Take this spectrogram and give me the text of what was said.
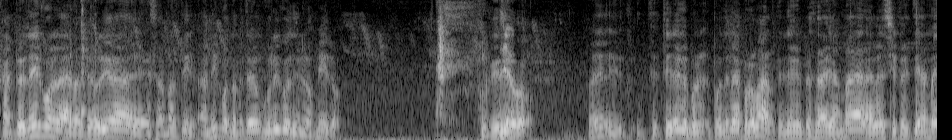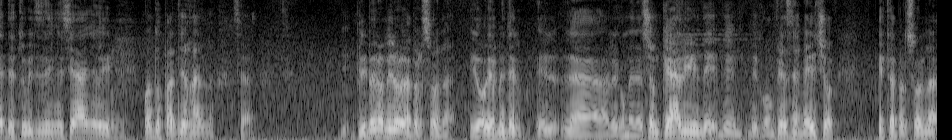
Campeoné con la categoría de San Martín. A mí cuando me traen un currículum ni los miro. Porque digo, ¿eh? Te- tenía que poner- ponerme a probar, tenía que empezar a llamar a ver si efectivamente estuviste en ese año y cuántos partidos ganaste. O sea, primero miro a la persona y obviamente el- el- la recomendación que alguien de, de- de confianza me ha dicho, esta persona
